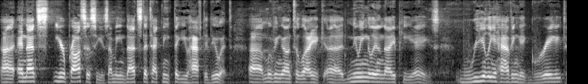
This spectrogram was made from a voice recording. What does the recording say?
Uh, and that's your processes. I mean, that's the technique that you have to do it. Uh, moving on to like uh, New England IPAs, really having a great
